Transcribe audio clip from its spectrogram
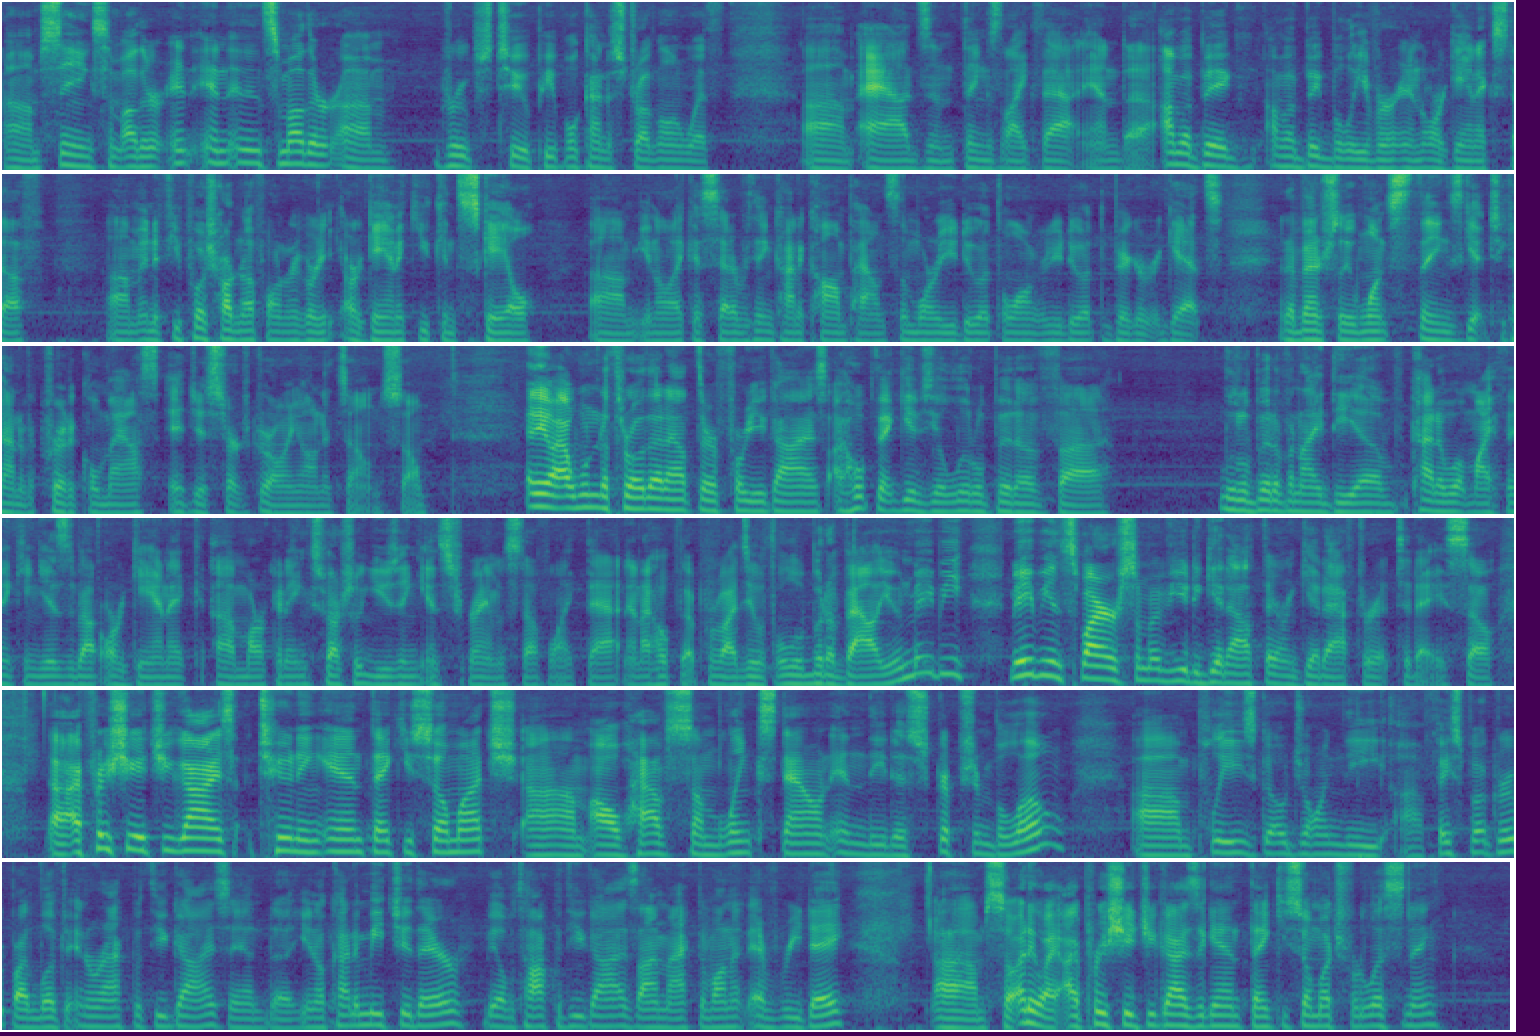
um, seeing some other and, and, and some other um, groups too. People kind of struggling with um, ads and things like that. And uh, I'm a big I'm a big believer in organic stuff. Um, and if you push hard enough on organic, you can scale. Um, you know, like I said, everything kind of compounds. The more you do it, the longer you do it, the bigger it gets. And eventually, once things get to kind of a critical mass, it just starts growing on its own. So, anyway, I wanted to throw that out there for you guys. I hope that gives you a little bit of uh, little bit of an idea of kind of what my thinking is about organic uh, marketing, especially using Instagram and stuff like that. And I hope that provides you with a little bit of value and maybe maybe inspire some of you to get out there and get after it today. So uh, I appreciate you guys tuning in. Thank you so much. Um, I'll have some links down in the description below. Um, please go join the uh, Facebook group. I'd love to interact with you guys and uh, you know kind of meet you there, be able to talk with you guys. I'm active on it every day. Um, so anyway, I appreciate you guys again. Thank you so much for listening.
